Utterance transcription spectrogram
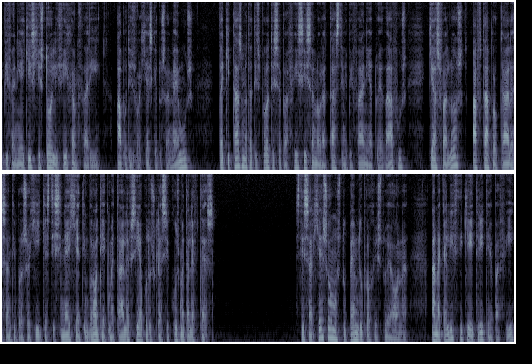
Επιφανειακοί σχιστόλιθοι είχαν φθαρεί από τις βροχές και τους ανέμους, τα κοιτάσματα της πρώτης επαφής ήσαν ορατά στην επιφάνεια του εδάφους και ασφαλώς αυτά προκάλεσαν την προσοχή και στη συνέχεια την πρώτη εκμετάλλευση από τους κλασικούς μεταλλευτές. Στις αρχές όμως του 5ου π.Χ. αιώνα ανακαλύφθηκε η τρίτη επαφή,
